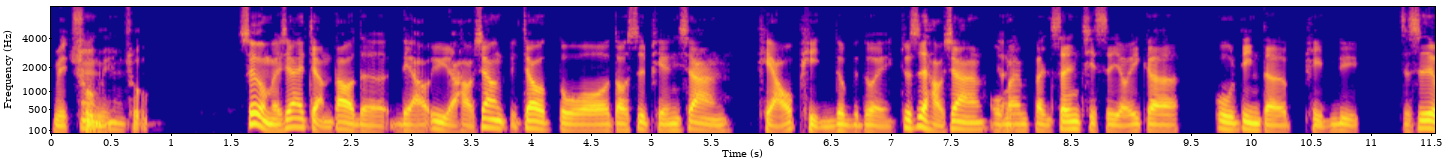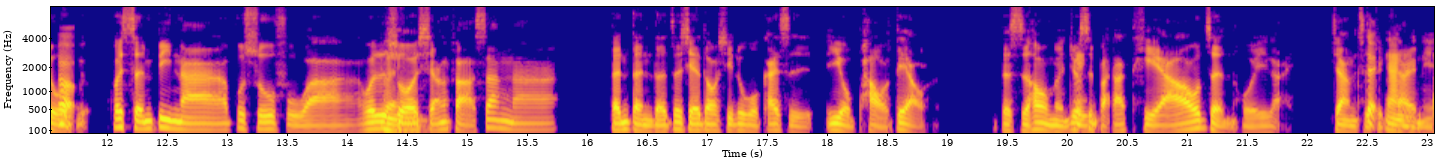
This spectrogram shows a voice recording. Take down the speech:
没错，没错。所以我们现在讲到的疗愈啊，好像比较多都是偏向调频，对不对？就是好像我们本身其实有一个。固定的频率，只是我会生病啊、不舒服啊，或者说想法上啊等等的这些东西，如果开始有跑掉了的时候，我们就是把它调整回来，这样子的概念。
